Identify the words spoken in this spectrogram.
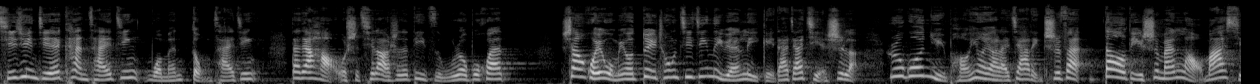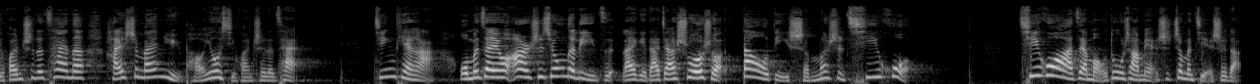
齐俊杰看财经，我们懂财经。大家好，我是齐老师的弟子无肉不欢。上回我们用对冲基金的原理给大家解释了，如果女朋友要来家里吃饭，到底是买老妈喜欢吃的菜呢，还是买女朋友喜欢吃的菜？今天啊，我们再用二师兄的例子来给大家说说，到底什么是期货？期货啊，在某度上面是这么解释的。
